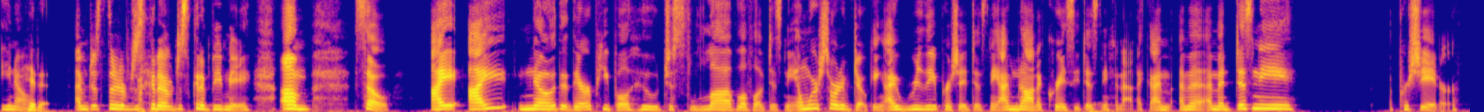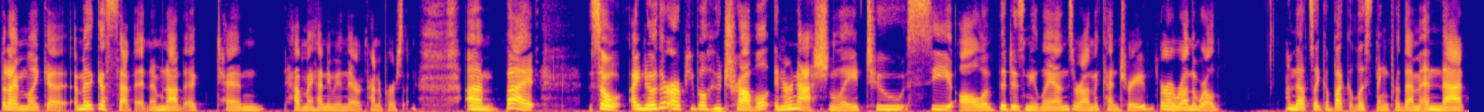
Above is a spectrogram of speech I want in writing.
you know, Hit it. I'm just I'm just gonna I'm just gonna be me. Um, so I I know that there are people who just love love love Disney, and we're sort of joking. I really appreciate Disney. I'm not a crazy Disney fanatic. I'm I'm a I'm a Disney appreciator, but I'm like a I'm like a seven. I'm not a ten. Have my honeymoon there kind of person. Um, but so I know there are people who travel internationally to see all of the Disneylands around the country or around the world, and that's like a bucket list thing for them. And that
